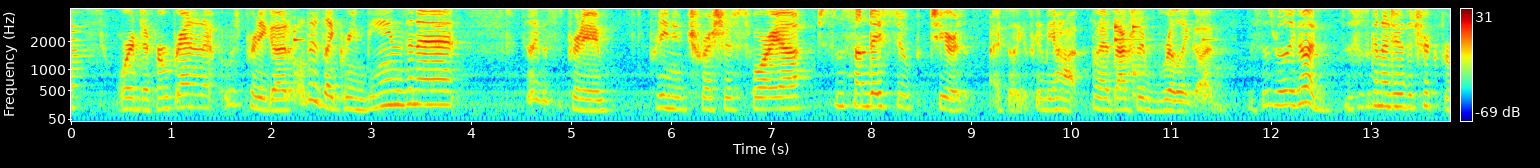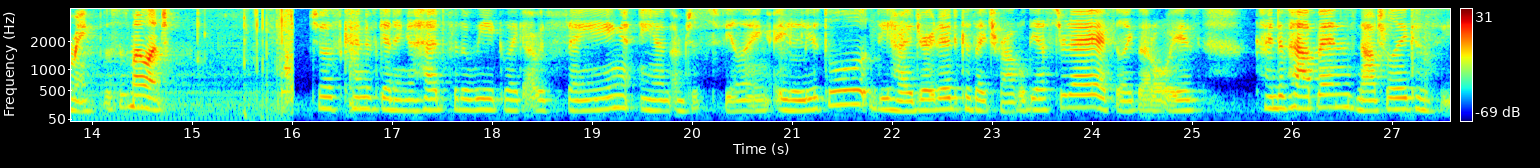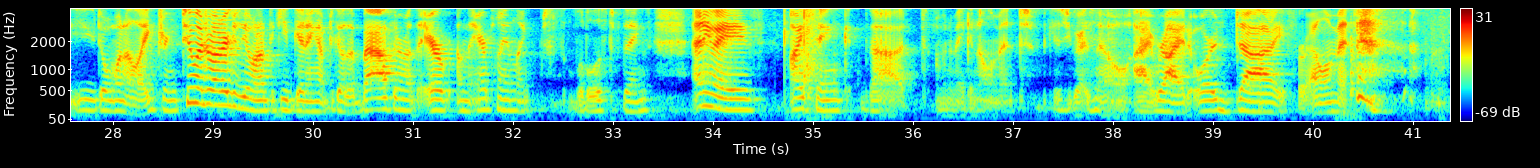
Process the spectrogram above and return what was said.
or a different brand and it was pretty good. Oh, there's like green beans in it. I feel like this is pretty pretty nutritious for you. Just some Sunday soup. Cheers. I feel like it's gonna be hot. But it's actually really good. This is really good. This is gonna do the trick for me. This is my lunch just kind of getting ahead for the week, like I was saying, and I'm just feeling a little dehydrated because I traveled yesterday. I feel like that always kind of happens naturally because you don't want to like drink too much water because you don't have to keep getting up to go to the bathroom at the air on the airplane, like just a little list of things. Anyways, I think that I'm gonna make an LMNT because you guys know I ride or die for LMNT.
